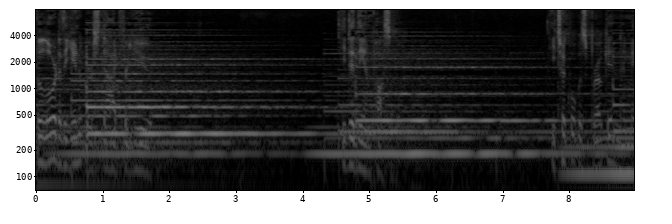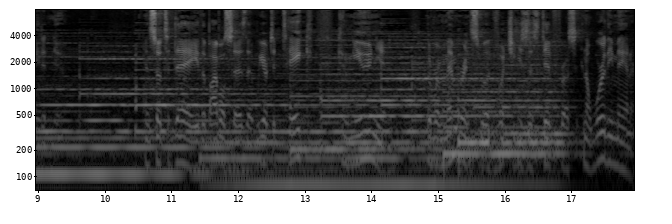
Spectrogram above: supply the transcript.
the Lord of the universe died for you. He did the impossible. He took what was broken and made it new. And so today, the Bible says that we are to take communion, the remembrance of what Jesus did for us, in a worthy manner.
